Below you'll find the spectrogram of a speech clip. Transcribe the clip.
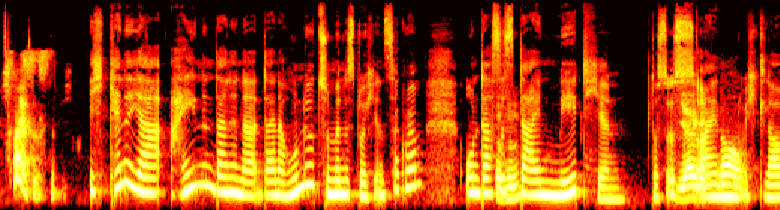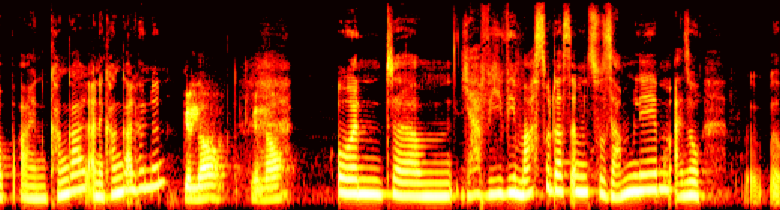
Ich weiß es nicht. Ich kenne ja einen deiner, deiner Hunde, zumindest durch Instagram, und das mhm. ist dein Mädchen. Das ist ja, genau. ein, ich glaube, ein Kangal, eine Kangalhündin. Genau, genau. Und ähm, ja, wie, wie machst du das im Zusammenleben? Also äh,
